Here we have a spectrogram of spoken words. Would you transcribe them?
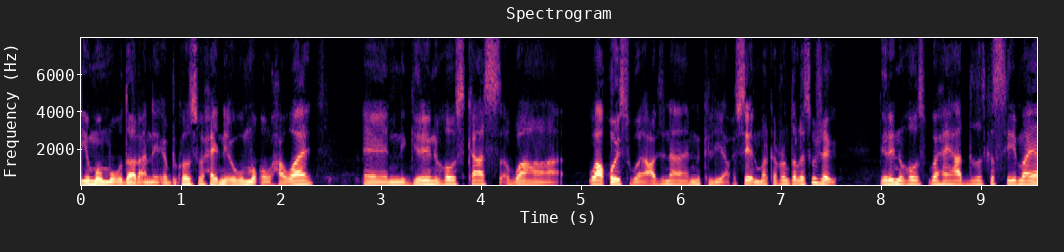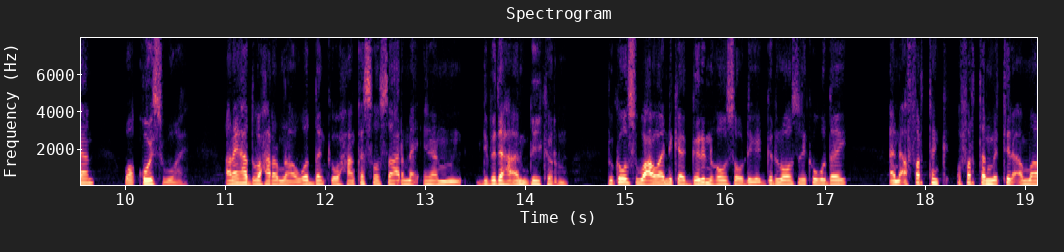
iima muuqdaan aniga because waxayna igu muuqan waxaa waaye green housekaas waa waa qoys waaye cabdinaa nikliya xuseen marka runta laysku sheegay green house waxay hadda dadka siimayaan waa qoys waaye anaga hadda waxaan rabnaa wadanka waxaan ka soo saarnay inaan dibadaha aan gey karno because waxa waaye ninkaa green house oo dhigay green house ka waday aan afartan afartan mitir ama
